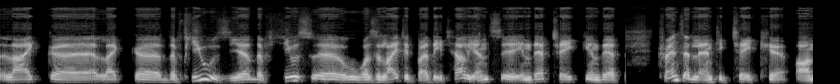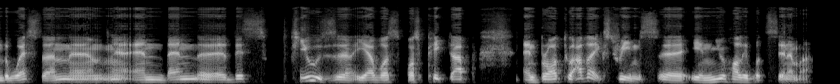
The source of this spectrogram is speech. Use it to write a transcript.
like uh, like uh, the fuse, yeah, the fuse uh, was lighted by the Italians in their take, in their transatlantic take on the Western, um, and then this fuse, uh, yeah, was was picked up and brought to other extremes uh, in New Hollywood cinema.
